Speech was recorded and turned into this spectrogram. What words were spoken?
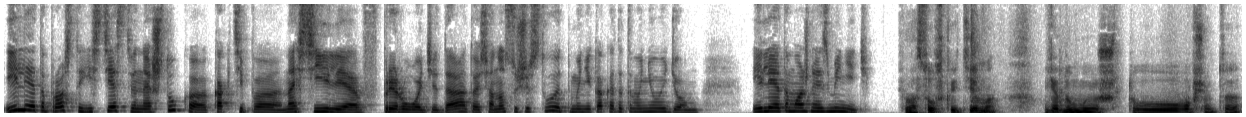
Или это просто естественная штука, как типа насилие в природе, да? То есть оно существует, мы никак от этого не уйдем. Или это можно изменить? Философская тема. Я думаю, что, в общем-то,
